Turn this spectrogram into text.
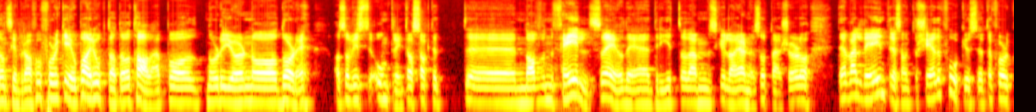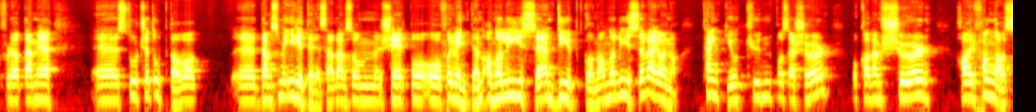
ganske bra. For folk er jo bare opptatt av å ta deg på når du gjør noe dårlig. Altså Hvis omtrent har sagt et eh, navn feil, så er jo det drit, og de skulle gjerne sittet der sjøl. Det er veldig interessant å se det fokuset til folk, fordi at de er eh, stort sett opptatt av at de som irriterer seg, de som ser på og forventer en analyse, en dyptgående analyse hver gang, tenker jo kun på seg sjøl og hva de sjøl har fanget,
